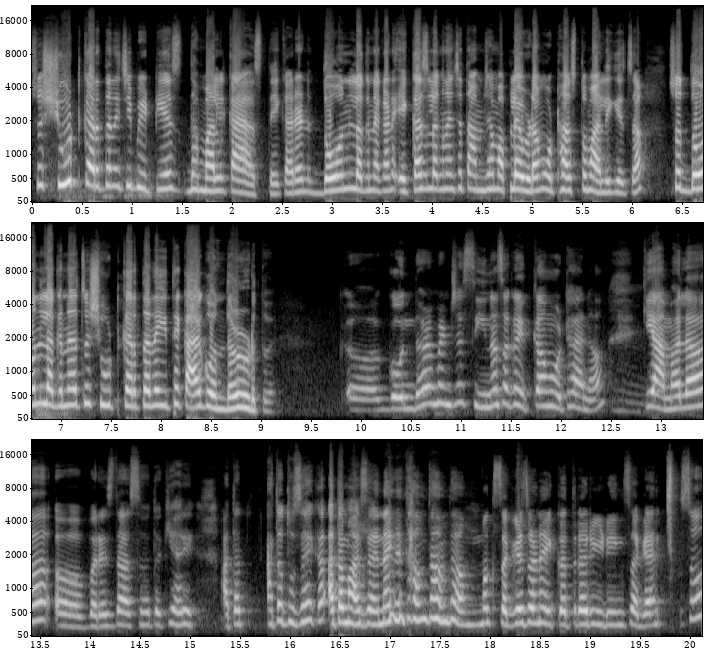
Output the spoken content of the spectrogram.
सो शूट करतानाची बीटीएस धमाल काय असते? कारण दोन लग्न कारण एकाच लग्नाचा तामझाम आपला एवढा मोठा असतो मालिकेचा. सो दोन लग्नाचं शूट करताना इथे काय गोंधळ उडतोय? गोंधळ म्हणजे सीनच अगं इतका मोठा आहे ना की आम्हाला बरेचदा असं होतं की अरे आता आता तुझं आहे का? आता माझं आहे. नाही नाही थांब थांब थांब. मग सगळेजण एकत्र रिडिंग सगळ्यां सो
